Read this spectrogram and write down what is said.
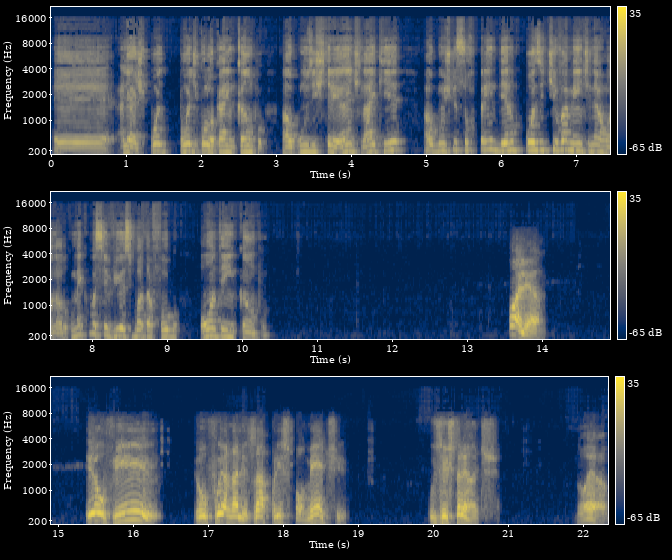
é, aliás, pôde, pôde colocar em campo alguns estreantes lá e que alguns que surpreenderam positivamente, né, Ronaldo? Como é que você viu esse Botafogo ontem em campo? Olha, eu vi, eu fui analisar principalmente os estreantes. Não é?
